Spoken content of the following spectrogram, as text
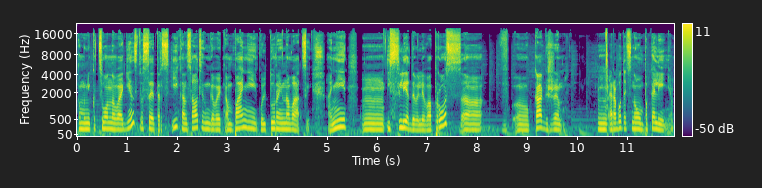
коммуникационного агентства Setters и консалтинговой компании «Культура инноваций». Они исследовали вопрос, э, э, как же работать с новым поколением.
